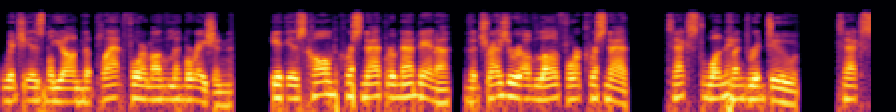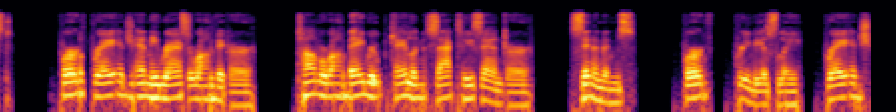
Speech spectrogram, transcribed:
which is beyond the platform of liberation. It is called Krishna Pramadana, the treasure of love for Krishna. Text 102. Text. Purv Prayaj Emi Rasaravikar. Tamara Berup Kalan Sakti Sankar. Synonyms. Purv, previously. Prayaj,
